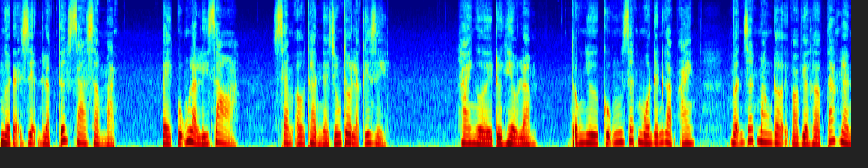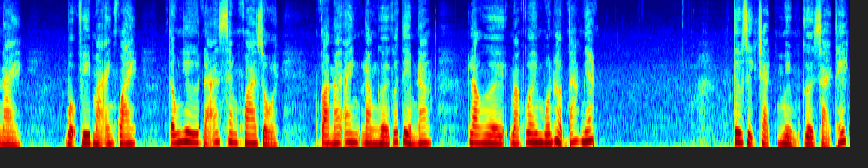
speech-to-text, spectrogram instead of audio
Người đại diện lập tức xa sầm mặt. Đây cũng là lý do à? Xem Âu Thần nhà chúng tôi là cái gì? Hai người đừng hiểu lầm, Tống Như cũng rất muốn đến gặp anh, vẫn rất mong đợi vào việc hợp tác lần này. Bộ phim mà anh quay, Tống Như đã xem qua rồi, còn nói anh là người có tiềm năng, là người mà cô ấy muốn hợp tác nhất. Tiêu dịch trạch mỉm cười giải thích.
